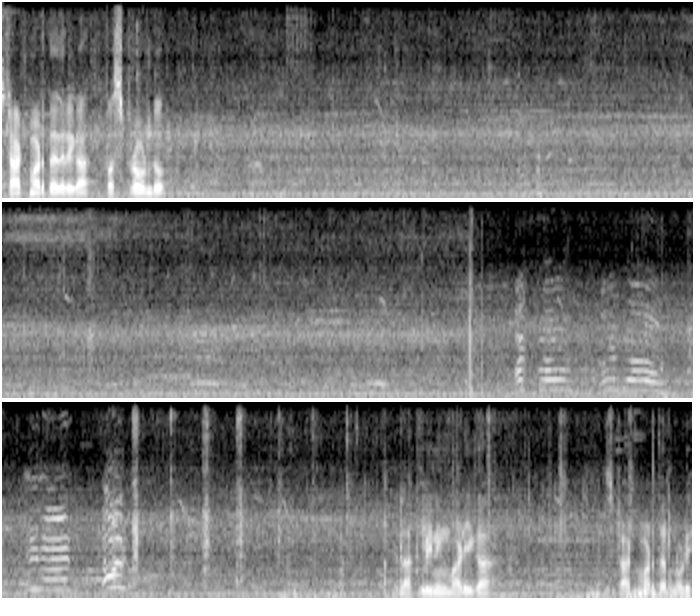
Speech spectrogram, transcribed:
ಸ್ಟಾರ್ಟ್ ಮಾಡ್ತಾ ಇದ್ದಾರೆ ಈಗ ಫಸ್ಟ್ ರೌಂಡು. ಎಲ್ಲ ಕ್ಲೀನಿಂಗ್ ಮಾಡಿ ಈಗ ಸ್ಟಾರ್ಟ್ ಮಾಡ್ತಾರೆ ನೋಡಿ.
